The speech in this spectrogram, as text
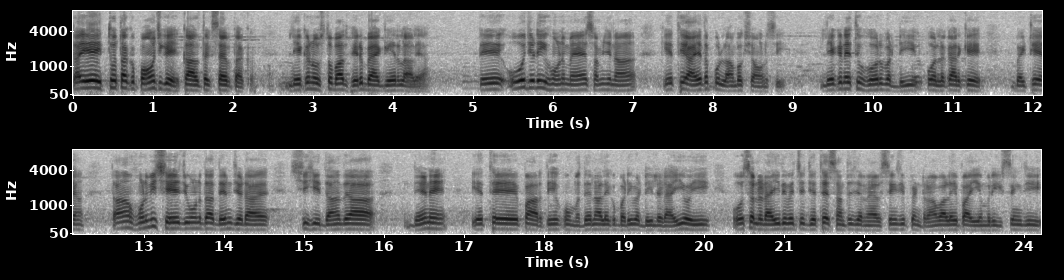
ਤਾਂ ਇਹ ਇੱਥੋਂ ਤੱਕ ਪਹੁੰਚ ਗਏ ਕਾਲ ਤਖਤ ਸਾਹਿਬ ਤੱਕ। ਲੇਕਿਨ ਉਸ ਤੋਂ ਬਾਅਦ ਫਿਰ ਬੈਕ ਗੇਅਰ ਲਾ ਲਿਆ। ਤੇ ਉਹ ਜਿਹੜੀ ਹੁਣ ਮੈਂ ਸਮਝਣਾ ਕਿ ਇੱਥੇ ਆਏ ਤਾਂ ਭੁੱਲਾਂ ਬਖਸ਼ਾਉਣ ਸੀ। ਲੇਕਿਨ ਇੱਥੇ ਹੋਰ ਵੱਡੀ ਭੁੱਲ ਕਰਕੇ ਬੈਠੇ ਆ, ਤਾਂ ਹੁਣ ਵੀ 6 ਜੂਨ ਦਾ ਦਿਨ ਜਿਹੜਾ ਹੈ, ਸ਼ਹੀਦਾਂ ਦਾ ਦਿਨ ਹੈ। ਇੱਥੇ ਭਾਰਤੀ ਹਕੂਮਤ ਦੇ ਨਾਲ ਇੱਕ ਬੜੀ ਵੱਡੀ ਲੜਾਈ ਹੋਈ। ਉਸ ਲੜਾਈ ਦੇ ਵਿੱਚ ਜਿੱਥੇ ਸੰਤ ਜਰਨੈਲ ਸਿੰਘ ਜੀ ਭਿੰਡਰਾਂ ਵਾਲੇ ਭਾਈ ਅਮਰੀਕ ਸਿੰਘ ਜੀ,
